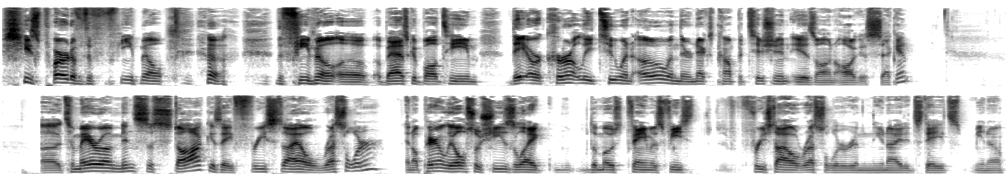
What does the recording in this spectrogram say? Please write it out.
she's part of the female the female uh, a basketball team. They are currently 2 and 0 and their next competition is on August 2nd. Uh, Tamyra Mensah-Stock is a freestyle wrestler and apparently also she's like the most famous freestyle wrestler in the United States, you know.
